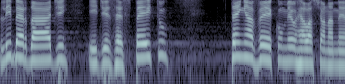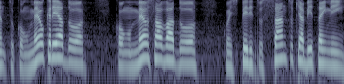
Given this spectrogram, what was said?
Liberdade e desrespeito tem a ver com o meu relacionamento com o meu Criador com o meu Salvador, com o Espírito Santo que habita em mim,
